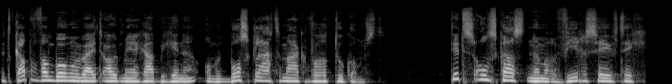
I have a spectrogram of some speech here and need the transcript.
Het kappen van bomen bij het Oudmeer gaat beginnen om het bos klaar te maken voor de toekomst. Dit is ons kast nummer 74,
